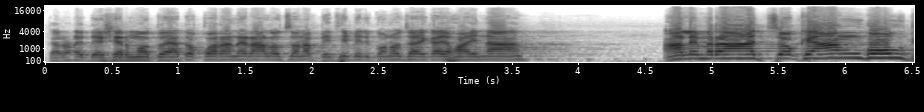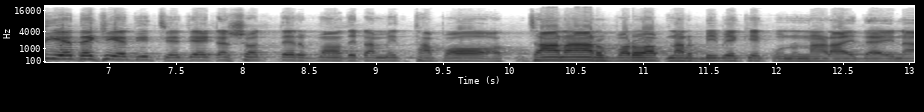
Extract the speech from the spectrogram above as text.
কারণ দেশের মতো এত কোরআনের আলোচনা পৃথিবীর কোনো জায়গায় হয় না। আলেমরা চোখে আঙ্গুল দিয়ে দেখিয়ে দিচ্ছে যে এটা সত্যের পথ, এটা মিথ্যা পথ। জানার পরও আপনার বিবেকে কোনো নাড়াই দেয় না।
